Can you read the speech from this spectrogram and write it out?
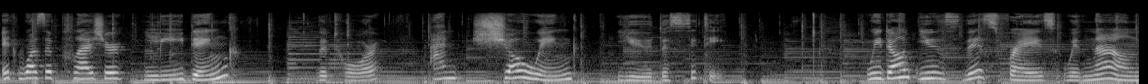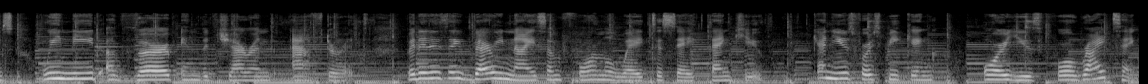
It was a pleasure leading the tour and showing you the city. We don't use this phrase with nouns. We need a verb in the gerund after it. But it is a very nice and formal way to say thank you. Can use for speaking or use for writing.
